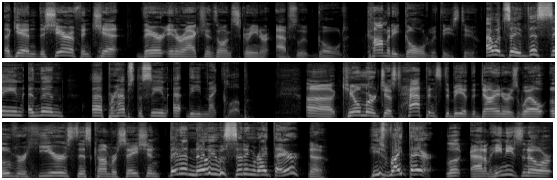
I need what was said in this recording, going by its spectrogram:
again, the sheriff and Chet, their interactions on screen are absolute gold. Comedy gold with these two. I would say this scene and then uh, perhaps the scene at the nightclub. Uh, Kilmer just happens to be at the diner as well, overhears this conversation. They didn't know he was sitting right there. No. He's right there. Look, Adam, he needs to know her.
